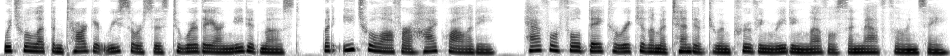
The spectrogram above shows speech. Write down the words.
which will let them target resources to where they are needed most, but each will offer a high quality, half or full day curriculum attentive to improving reading levels and math fluency.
